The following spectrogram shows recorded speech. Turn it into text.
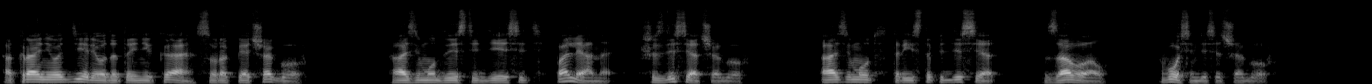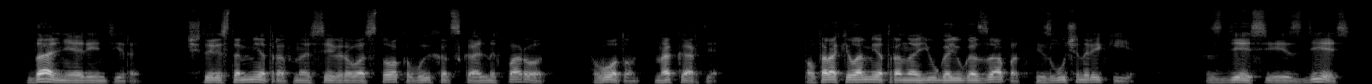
От крайнего дерева до тайника 45 шагов. Азимут 210, поляна, 60 шагов. Азимут 350, завал, 80 шагов. Дальние ориентиры. 400 метров на северо-восток выход скальных пород. Вот он, на карте. Полтора километра на юго-юго-запад излучина реки. Здесь и здесь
